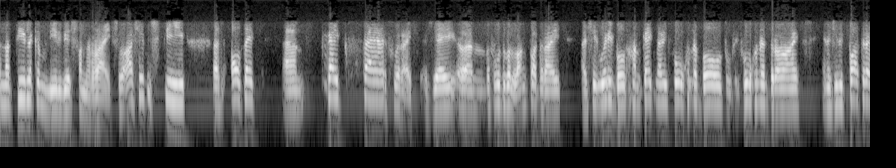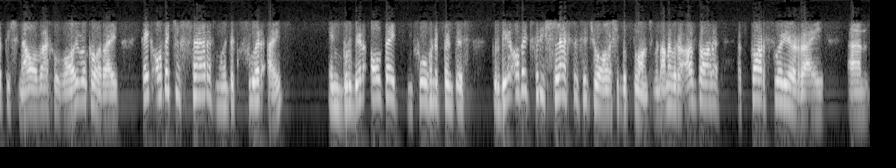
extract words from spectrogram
'n natuurlike manier wees van ry. So as jy bestuur is altyd ehm um, kyk ver vooruit. As jy ehm um, byvoorbeeld op 'n lang pad ry, as jy oor die bult gaan kyk na die volgende bult of die volgende draai en as jy die pad ry op die snelweg of waar jy ook al ry, kyk altyd so ver as moontlik vooruit en probeer altyd die volgende punt is probeer altyd vir die slegste situasie beplan. Met ander woorde, as daar 'n kar voor jou ry, ehm um,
